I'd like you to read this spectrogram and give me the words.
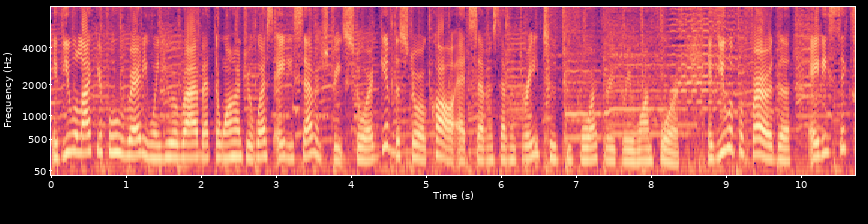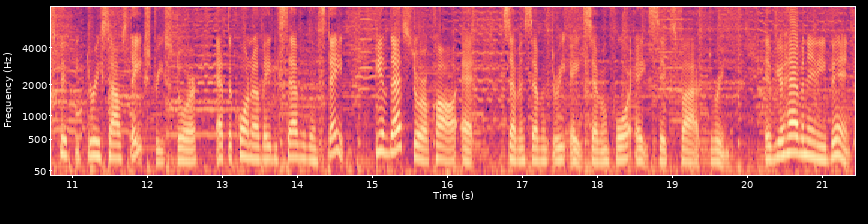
If you would like your food ready when you arrive at the 100 West 87th Street store, give the store a call at 773-224-3314. If you would prefer the 8653 South State Street store at the corner of 87th and State, give that store a call at 773-874-8653. If you're having an event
